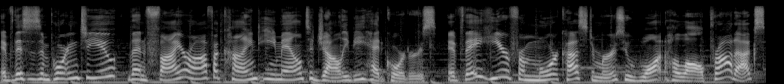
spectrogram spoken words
If this is important to you, then fire off a kind email to Jollibee headquarters. If they hear from more customers who want halal products,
